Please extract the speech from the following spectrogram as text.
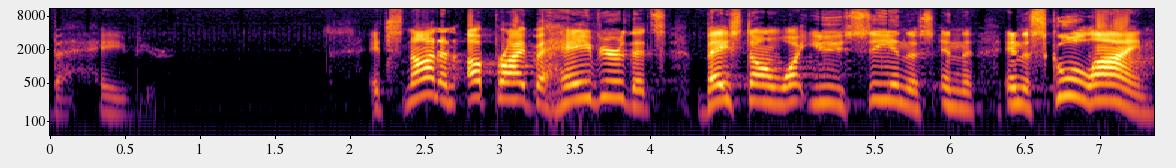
behavior. It's not an upright behavior that's based on what you see in the, in the, in the school line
